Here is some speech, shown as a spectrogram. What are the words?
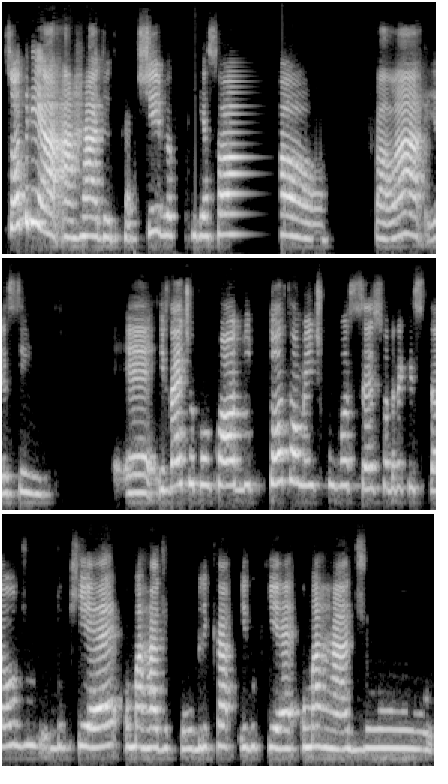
Sobre a, a rádio educativa, eu queria só falar, e assim, é, Ivete, eu concordo totalmente com você sobre a questão de, do que é uma rádio pública e do que é uma rádio,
